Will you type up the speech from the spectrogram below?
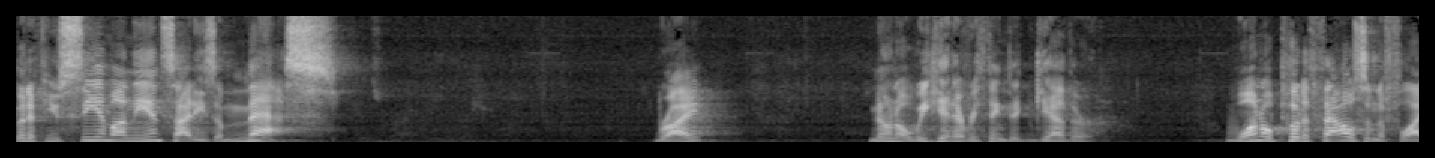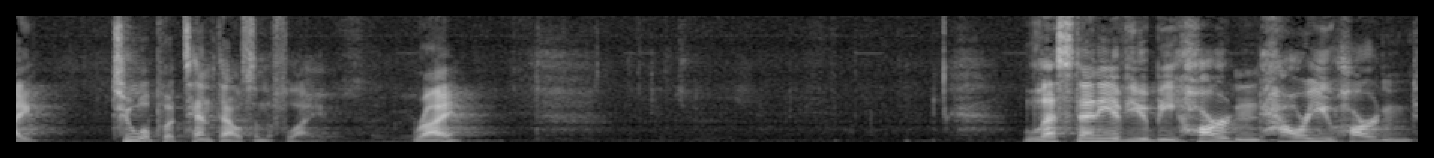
but if you see him on the inside, he's a mess. Right? No, no, we get everything together. One will put a thousand to flight, two will put 10,000 to flight. Right? Lest any of you be hardened. How are you hardened?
